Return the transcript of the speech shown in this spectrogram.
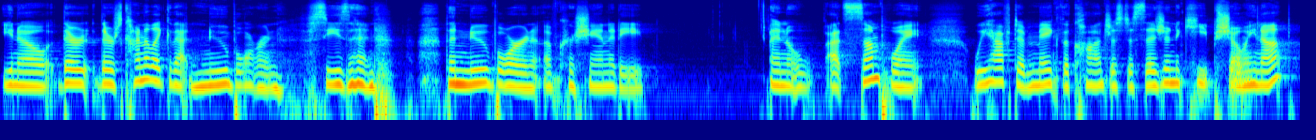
you know there there's kind of like that newborn season the newborn of Christianity. And at some point we have to make the conscious decision to keep showing up.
